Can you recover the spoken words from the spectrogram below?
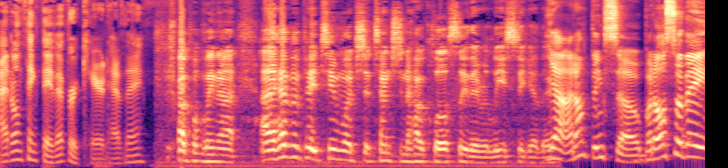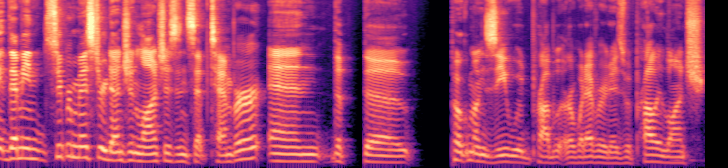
I don't think they've ever cared, have they? Probably not. I haven't paid too much attention to how closely they release together. Yeah, I don't think so. But also, they, I mean, Super Mystery Dungeon launches in September, and the the Pokemon Z would probably, or whatever it is, would probably launch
